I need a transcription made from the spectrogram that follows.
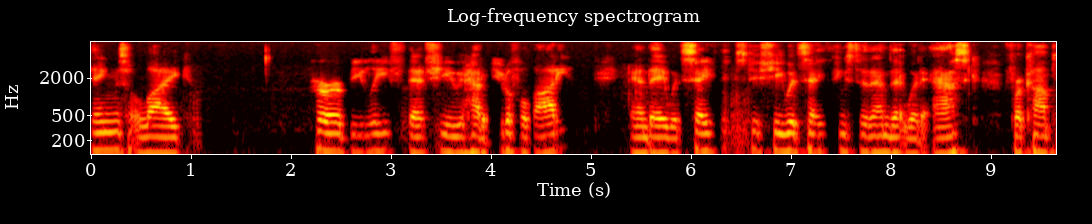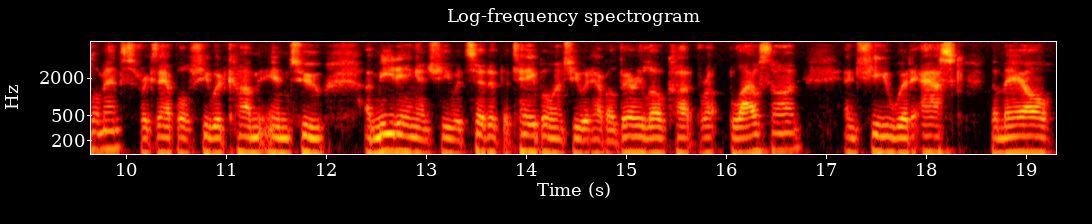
things like her belief that she had a beautiful body and they would say things to she would say things to them that would ask for compliments. For example she would come into a meeting and she would sit at the table and she would have a very low cut blouse on. And she would ask the male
